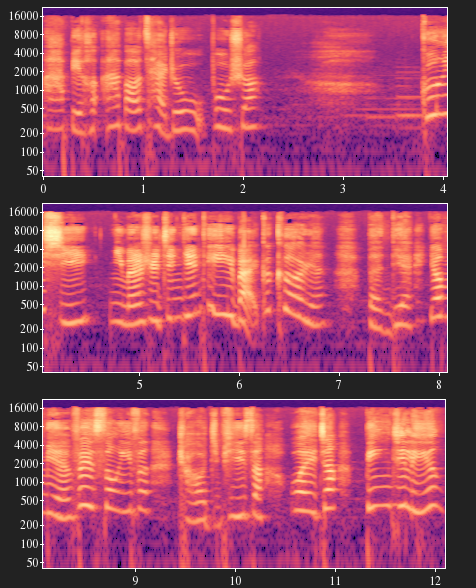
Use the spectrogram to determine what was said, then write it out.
阿比和阿宝踩着舞步说：“恭喜你们是今天第一百个客人，本店要免费送一份超级披萨，外加冰激凌。”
